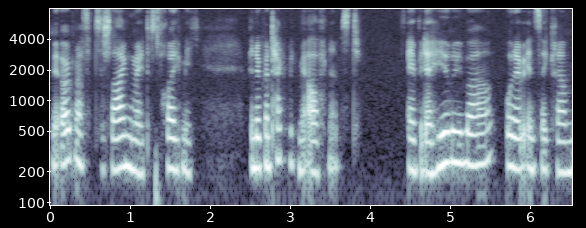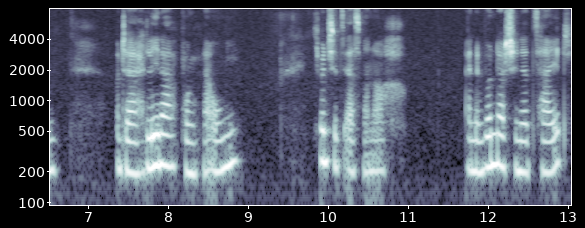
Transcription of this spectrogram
mir irgendwas dazu sagen möchtest, freue ich mich, wenn du Kontakt mit mir aufnimmst entweder hierüber oder über Instagram unter lena.naomi. Ich wünsche jetzt erstmal noch eine wunderschöne Zeit.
